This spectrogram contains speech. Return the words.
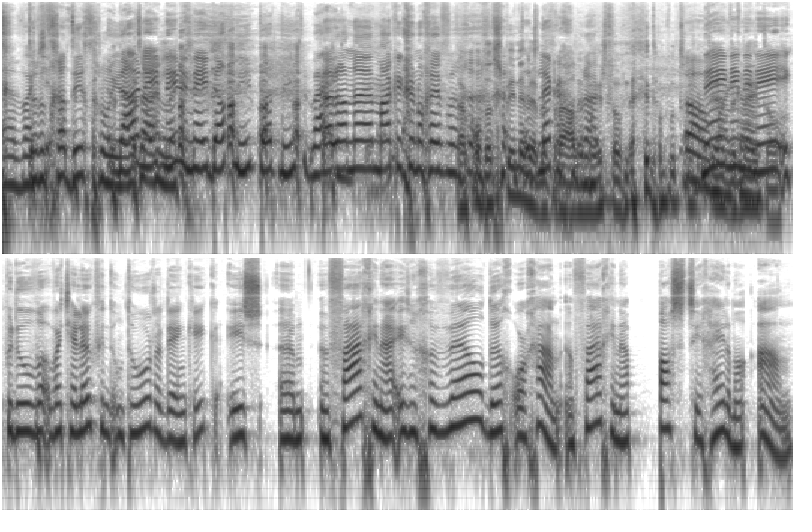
Uh, wat dat je... het gaat dichtgroeien nou, nee, nee, nee, nee, dat niet, dat niet. Maar nou, dan uh, maak ik er nog even Nou komt dat spinnenwebbenverhaal ineens toch? Nee, dat moet oh, nee, nee, nee, nee. Ik bedoel, wat jij leuk vindt om te horen, denk ik, is... Um, een vagina is een geweldig orgaan. Een vagina past zich helemaal aan.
